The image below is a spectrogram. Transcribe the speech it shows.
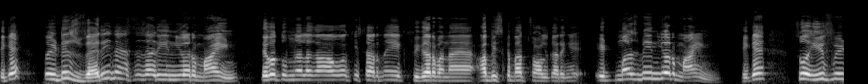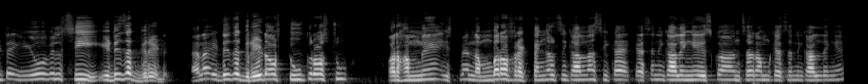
ठीक है? तो it is very necessary in your mind देखो, तुमने लगा होगा कि सर ने एक फिगर बनाया अब इसके बाद सॉल्व करेंगे। It must be in your mind ठीक है? So if it you will see it is a grid है ना? It is a grid of two cross two और हमने इसमें नंबर ऑफ़ रेक्टेंगल्स निकालना सीखा है। कैसे निकालेंगे इसका आंसर हम कैसे निकाल देंगे?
